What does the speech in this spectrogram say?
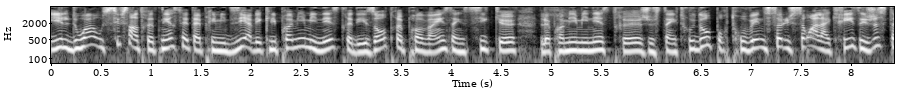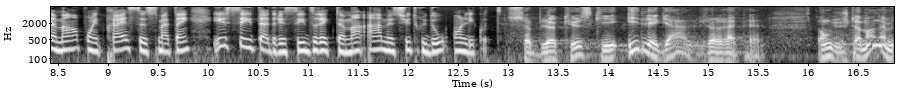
Il doit aussi s'entretenir cet après-midi avec les premiers ministres des autres provinces ainsi que le premier ministre Justin Trudeau pour trouver une solution à la crise. Et justement, point de presse ce matin, il s'est adressé directement à M. Trudeau. On l'écoute. Ce blocus qui est illégal, je le rappelle. Donc, je demande à M.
